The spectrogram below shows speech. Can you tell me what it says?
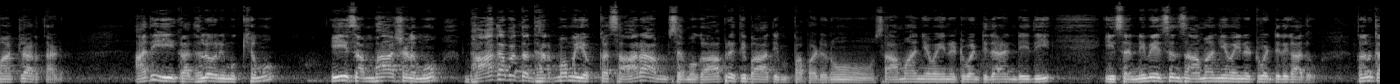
మాట్లాడతాడు. అది ఈ కథలోని ముఖ్యము. ఈ సంభాషణము భాగవత ధర్మము యొక్క సారాంశముగా ప్రతిపాదింపబడును. సామాన్యమైనటువంటిదా అండి ఇది? ఈ సన్నివేశం సామాన్యమైనటువంటిది కాదు. కనుక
